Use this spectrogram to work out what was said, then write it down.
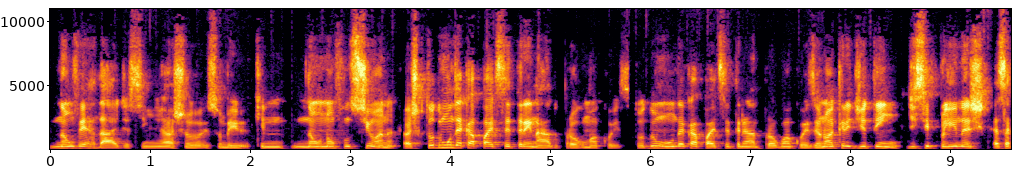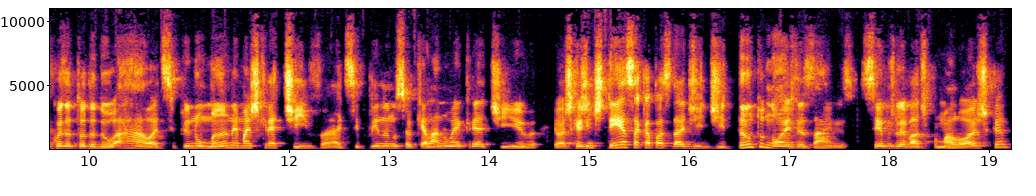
não verdade, assim. Eu acho isso meio que não, não funciona. Eu acho que todo mundo é capaz de ser treinado para alguma coisa. Todo mundo é capaz de ser treinado para alguma coisa. Eu não acredito em disciplinas, essa coisa toda do ah, a disciplina humana é mais criativa, a disciplina não sei o que lá não é criativa. Eu acho que a gente tem essa capacidade de, de tanto nós designers sermos levados para uma lógica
